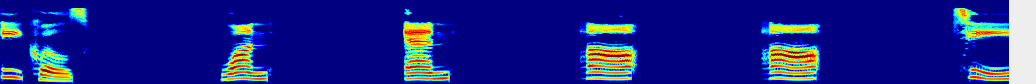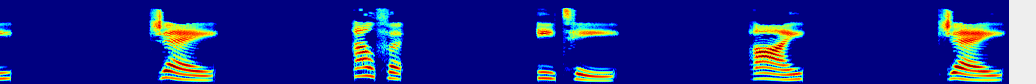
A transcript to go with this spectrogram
equals one N R R T J alpha et i j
